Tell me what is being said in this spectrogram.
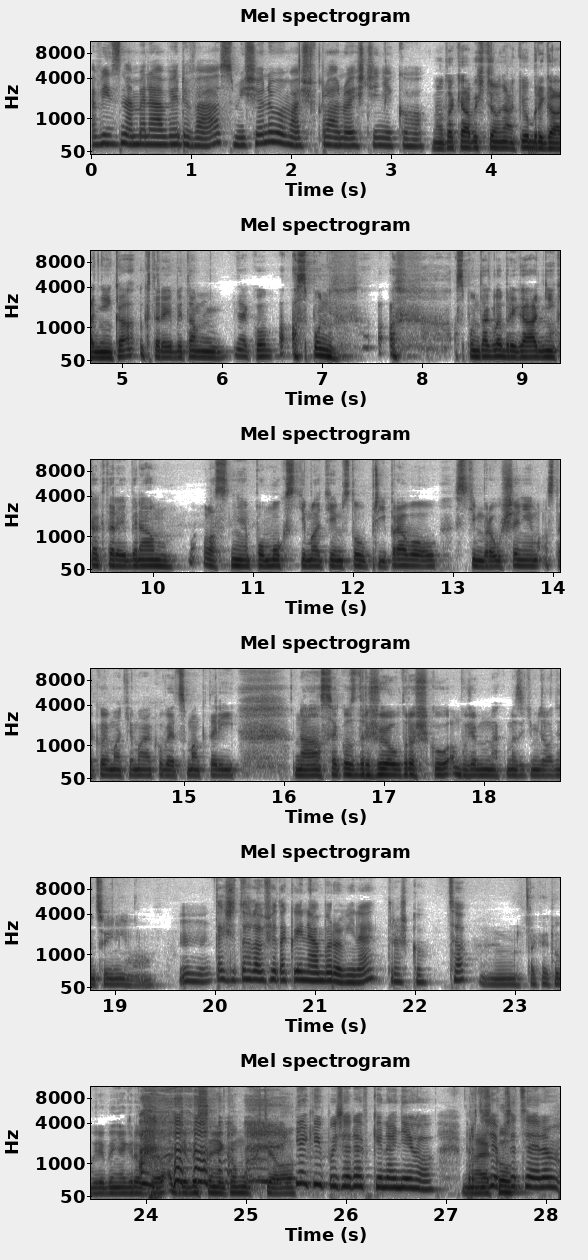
A víc znamená vy dva, Míšo, nebo máš v plánu ještě někoho? No tak já bych chtěl nějakého brigádníka, který by tam jako aspoň aspoň takhle brigádníka, který by nám vlastně pomohl s tímhletím, s tou přípravou, s tím broušením a s takovýma těma jako věcma, který nás jako zdržují trošku a můžeme jako mezi tím dělat něco jiného. No. Mm-hmm, takže tohle už je takový náborový, ne? Trošku. Co? Mm, tak jako kdyby někdo byl a kdyby se někomu chtělo. Jaký požadavky na něho? No Protože no jako, přece jenom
